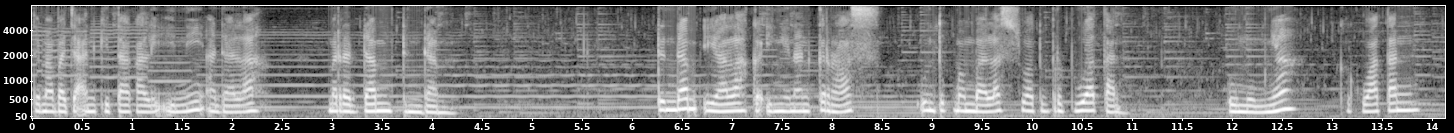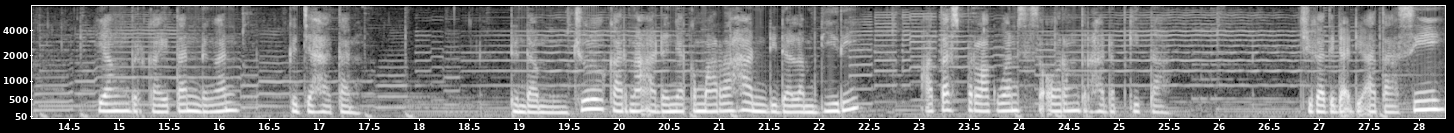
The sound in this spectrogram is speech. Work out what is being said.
Tema bacaan kita kali ini adalah meredam dendam. Dendam ialah keinginan keras untuk membalas suatu perbuatan, umumnya kekuatan yang berkaitan dengan kejahatan. Dendam muncul karena adanya kemarahan di dalam diri atas perlakuan seseorang terhadap kita. Jika tidak diatasi,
